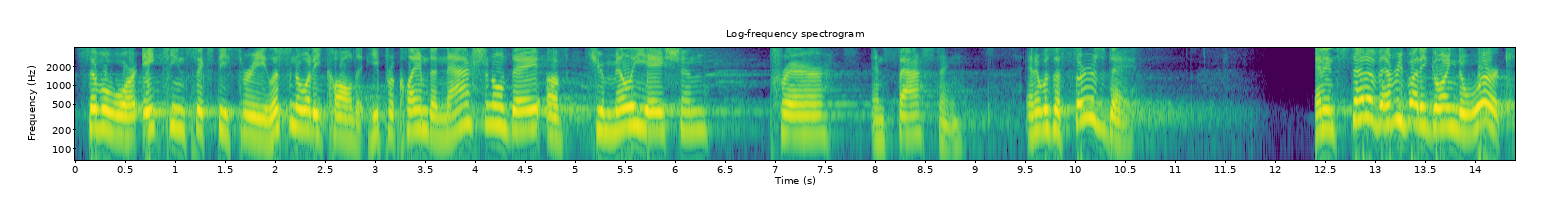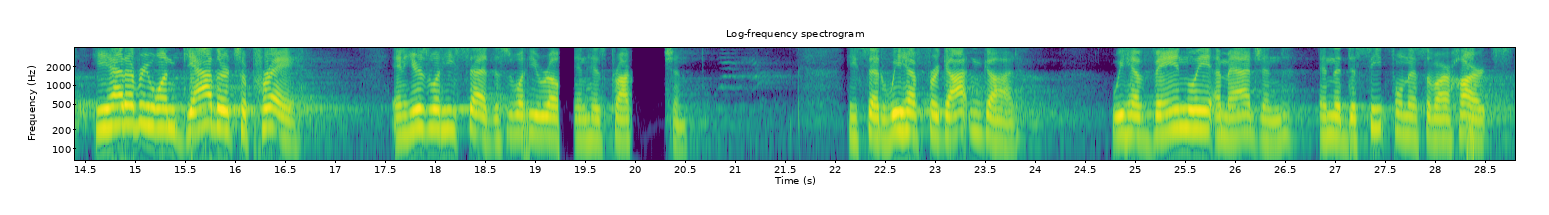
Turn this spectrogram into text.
Civil War, 1863, listen to what he called it. He proclaimed a national day of humiliation, prayer, and fasting. And it was a Thursday. And instead of everybody going to work, he had everyone gather to pray. And here's what he said. This is what he wrote in his proclamation. He said, We have forgotten God. We have vainly imagined in the deceitfulness of our hearts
